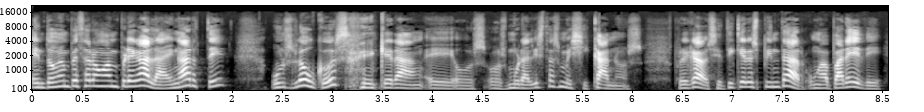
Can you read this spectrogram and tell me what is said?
Entón empezaron a empregala en arte uns loucos que eran eh, os, os muralistas mexicanos. Porque claro, se ti queres pintar unha parede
